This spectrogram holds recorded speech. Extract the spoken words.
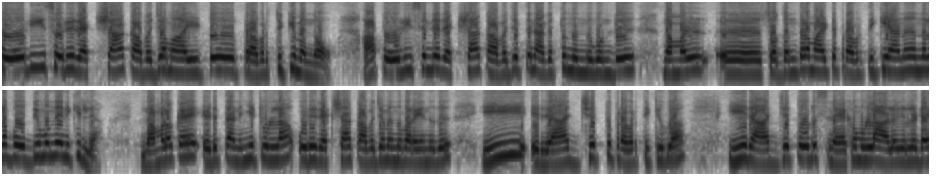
പോലീസ് ഒരു രക്ഷാ കവചമായിട്ട് പ്രവർത്തിക്കുമെന്നോ ആ പോലീസിന്റെ രക്ഷാ കവചത്തിനകത്ത് നിന്നുകൊണ്ട് നമ്മൾ സ്വതന്ത്രമായിട്ട് പ്രവർത്തിക്കുകയാണ് എന്നുള്ള ബോധ്യമൊന്നും എനിക്കില്ല. നമ്മളൊക്കെ എടുത്തണിഞ്ഞിട്ടുള്ള ഒരു രക്ഷാ കവചം എന്ന് പറയുന്നത് ഈ രാജ്യത്ത് പ്രവർത്തിക്കുക ഈ രാജ്യത്തോട് സ്നേഹമുള്ള ആളുകളുടെ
